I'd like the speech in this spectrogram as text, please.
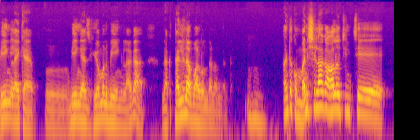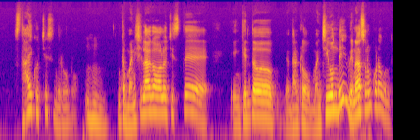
being like being as human being లాగా నాకు తల్లిని అవ్వాలని ఉందని అందంట అంటే ఒక మనిషిలాగా ఆలోచించే స్థాయికి వచ్చేసింది రోబో. ఇంకా మనిషిలాగా ఆలోచిస్తే ఇంకెంతో దాంట్లో మంచి ఉంది వినాశనం కూడా ఉంది.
